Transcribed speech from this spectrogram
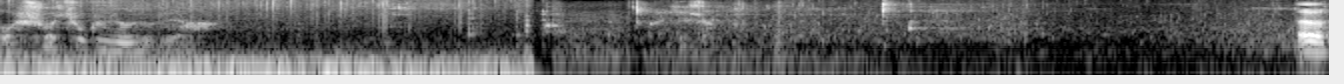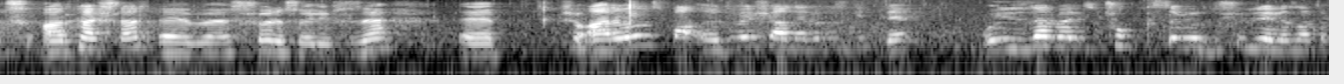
Abi şu çok üzüldüm ya. Evet arkadaşlar e, şöyle söyleyeyim size. E, şu arabamız patladı ve eşyalarımız gitti. O yüzden ben çok kısa bir düşünceyle zaten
